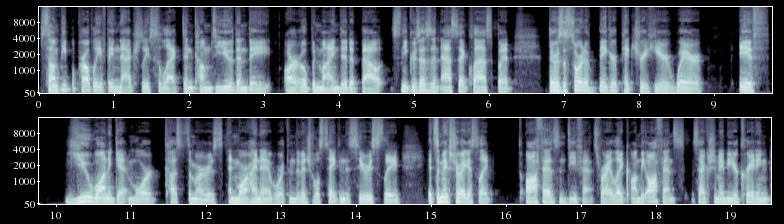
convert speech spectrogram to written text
some people probably if they naturally select and come to you then they are open-minded about sneakers as an asset class but there's a sort of bigger picture here where if you want to get more customers and more high net worth individuals taking this seriously, it's a mixture, I guess, like offense and defense, right? Like on the offense section, maybe you're creating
